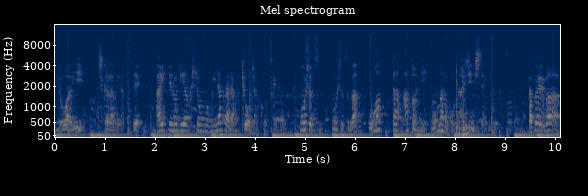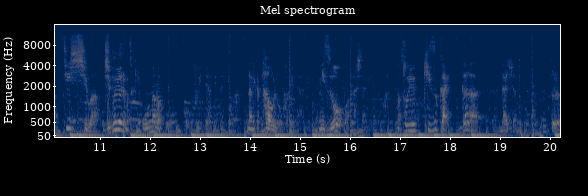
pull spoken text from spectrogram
弱い力でやって相手のリアクションを見ながら強弱をつけてください。もう一つもう一つが終わった後に女の子を大事にしてあげるってことですね。例えばティッシュは自分よりも先に女の子をこう拭いてあげたりとか何かタオルをかけてあげる。水を渡してあげるまあ、そういう気遣いが大事だと思います对啊，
